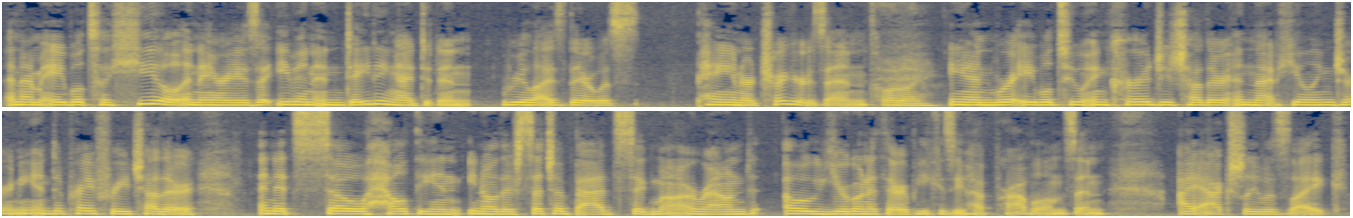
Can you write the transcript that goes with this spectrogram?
And I'm able to heal in areas that even in dating, I didn't realize there was pain or triggers in. Totally. And we're able to encourage each other in that healing journey and to pray for each other. And it's so healthy. And, you know, there's such a bad stigma around, oh, you're going to therapy because you have problems. And I actually was like,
